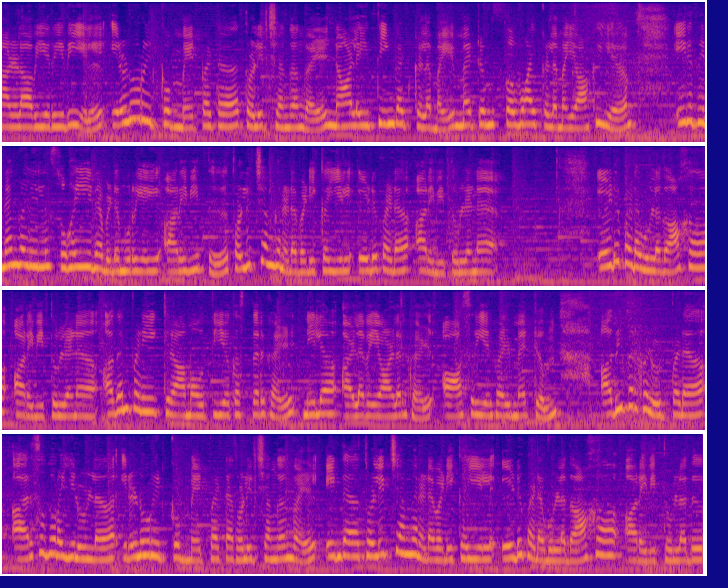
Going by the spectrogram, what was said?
நாளாவிய ரீதியில் இருநூறிற்கும் மேற்பட்ட தொழிற்சங்கங்கள் நாளை திங்கட்கிழமை மற்றும் செவ்வாய்க்கிழமை ஆகிய இரு தினங்களில் சுகையின விடுமுறையை அறிவித்து தொழிற்சங்க நடவடிக்கையில் ஈடுபட அறிவித்துள்ளன. ஈடுபட உள்ளதாக அறிவித்துள்ளன. அதன்படி கிராம உத்தியோகஸ்தர்கள் நில அளவையாளர்கள் ஆசிரியர்கள் மற்றும் அதிபர்கள் உட்பட அரசு துறையில் உள்ள இருநூறிற்கும் மேற்பட்ட தொழிற்சங்கங்கள் இந்த தொழிற்சங்க நடவடிக்கையில் ஈடுபட உள்ளதாக அறிவித்துள்ளது.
